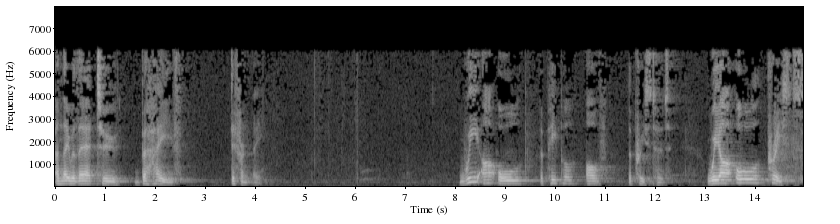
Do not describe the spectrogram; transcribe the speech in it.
And they were there to behave differently. We are all the people of the priesthood. We are all priests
